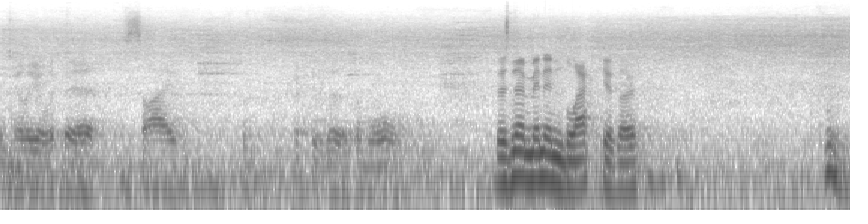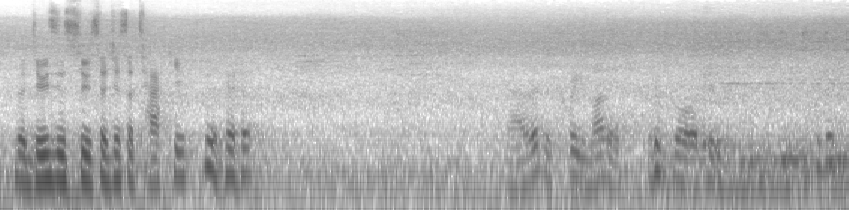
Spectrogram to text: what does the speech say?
familiar with the side, especially the, the wall. There's no men in black here though. the dudes in suits are just attack you. Nah, this is free money. That's all it is.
